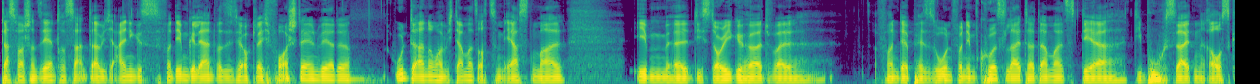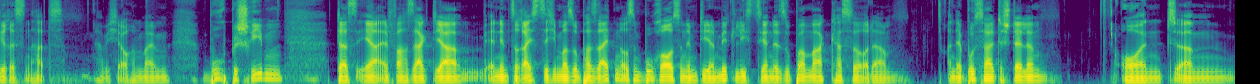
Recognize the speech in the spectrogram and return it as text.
das war schon sehr interessant, da habe ich einiges von dem gelernt, was ich dir auch gleich vorstellen werde. Unter anderem habe ich damals auch zum ersten Mal eben äh, die Story gehört, weil von der Person, von dem Kursleiter damals, der die Buchseiten rausgerissen hat. Habe ich auch in meinem Buch beschrieben dass er einfach sagt, ja, er nimmt so, reißt sich immer so ein paar Seiten aus dem Buch raus und nimmt die dann mit, liest sie an der Supermarktkasse oder an der Bushaltestelle. Und ähm,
